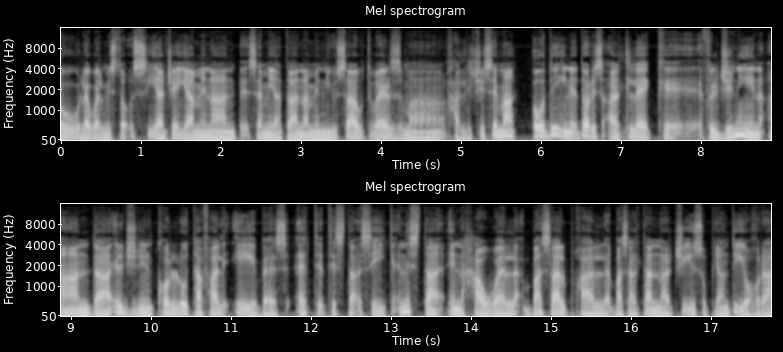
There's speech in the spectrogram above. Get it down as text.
U l-ewwel mistoqsija ġejja mingħand semmija tagħna minn New South Wales ma ħallietx isimha. U din Doris qaltlek fil-ġnien għandha l-ġnien kollu tafal iebes, qed tistaqsik nista' inħawwel basal bħal basal tan-narċis u pjanti oħra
